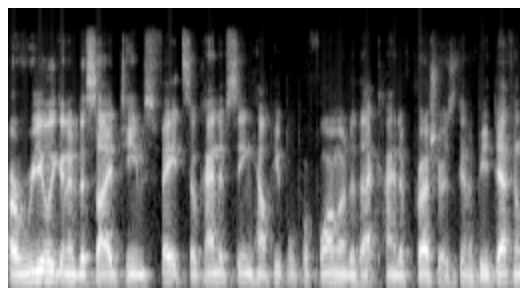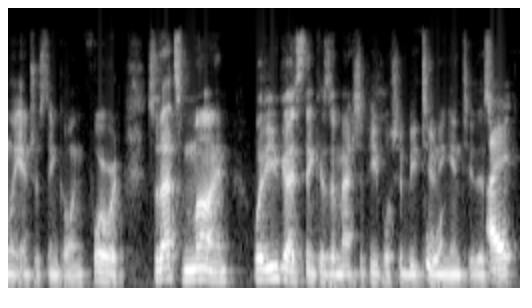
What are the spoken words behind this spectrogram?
are really going to decide teams' fate. So, kind of seeing how people perform under that kind of pressure is going to be definitely interesting going forward. So that's mine. What do you guys think is a match that people should be tuning into this I, week?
